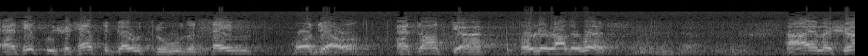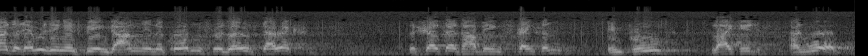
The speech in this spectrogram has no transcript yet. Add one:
as if we should have to go through the same ordeal as last year, only rather worse. I am assured that everything is being done in accordance with those directions. The shelters are being strengthened, improved, lighted, and warmed.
